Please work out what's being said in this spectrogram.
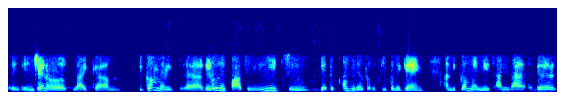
in, in general like. Um, the government, uh, the ruling party, need to get the confidence of the people again, and the government needs. And uh, the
